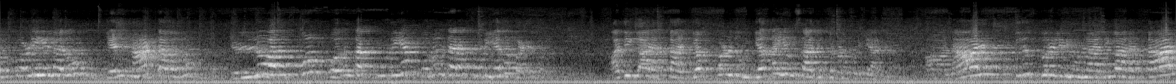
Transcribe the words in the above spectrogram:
எவ்வொழியினரும் என் நாட்டவரும் எல்லோருக்கும் பொருந்தக்கூடிய பொருந்தரக்கூடியது தரக்கூடியது அதிகாரத்தால் எப்பொழுதும் எதையும் சாதித்துவிட முடியாது. ஆனால் திருக்குறளில் உள்ள அதிகாரத்தால்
